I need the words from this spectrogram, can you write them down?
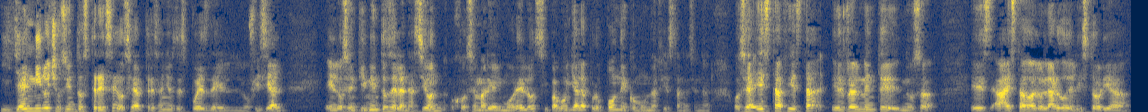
y ya en 1813, o sea, tres años después del oficial, en Los Sentimientos de la Nación, José María y Morelos y Pavón ya la propone como una fiesta nacional. O sea, esta fiesta es realmente, nos ha, es, ha estado a lo largo de la historia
